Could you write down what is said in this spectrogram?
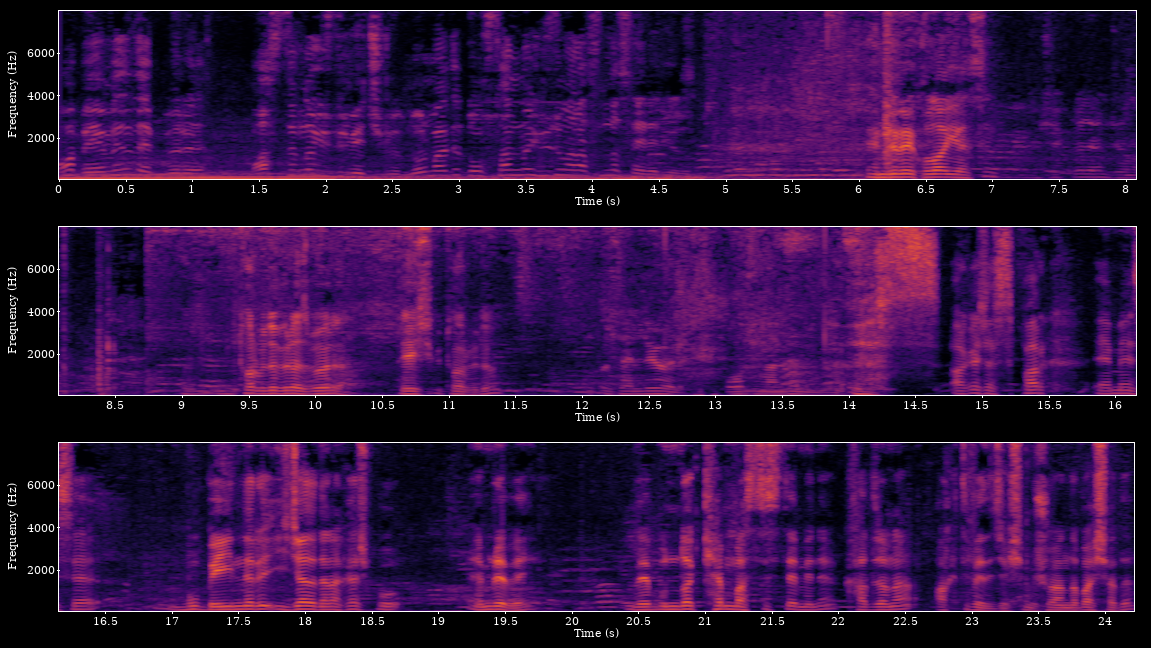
Ama BMW'de de hep böyle bastığında 120'ye çıkıyordu. Normalde 90 ile 100'ün arasında seyrediyordu. Emre Bey kolay gelsin. Teşekkür ederim canım. Torbido biraz böyle. Değişik bir torbido. Özelliği öyle. Orijinalden mi? Evet. Arkadaşlar Spark MS bu beyinleri icat eden arkadaş bu Emre Bey. Ve bunda CAN sistemini kadrana aktif edecek. Şimdi şu anda başladı.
